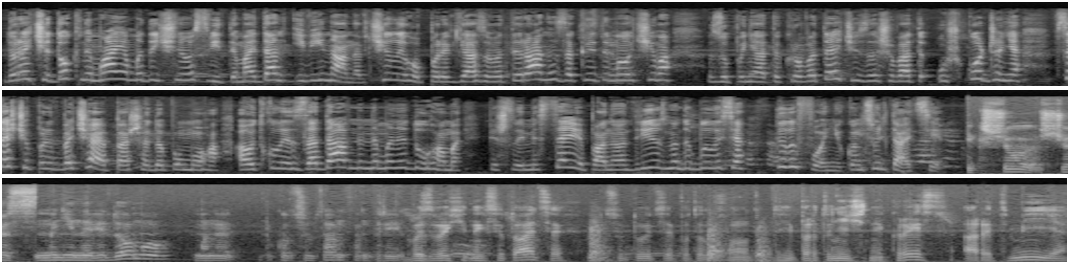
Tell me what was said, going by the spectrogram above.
До речі, док не має медичної освіти. Майдан і війна навчили його перев'язувати рани з закритими очима, зупиняти кровотечі, зашивати ушкодження, все, що передбачає перша допомога. А от коли з задавненими недугами пішли місцеві, пану Андрію знадобилися телефонні консультації. Якщо щось мені невідомо, мене консультант Андрій. В безвихідних ситуаціях консультуються по телефону. Тобто гіпертонічний криз, аритмія,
